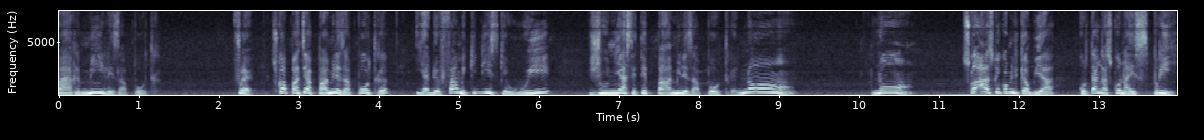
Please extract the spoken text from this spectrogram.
parmi les apôtres. Frère ce qu'on partir parmi les apôtres il y a des femmes qui disent que oui Junias était parmi les apôtres. Non. Non. Ah, ce que comme likambo ya kotanga ce qu'on a esprit.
